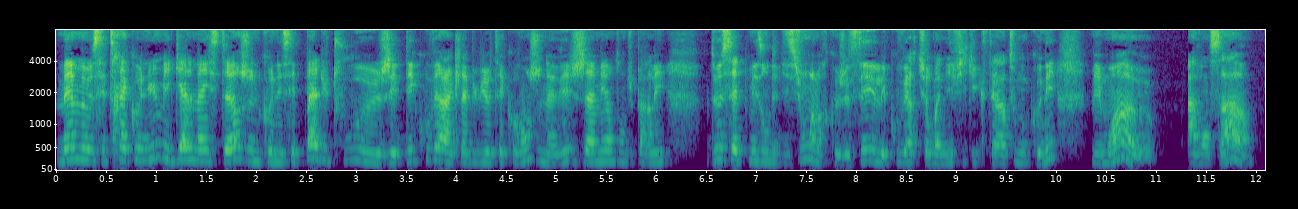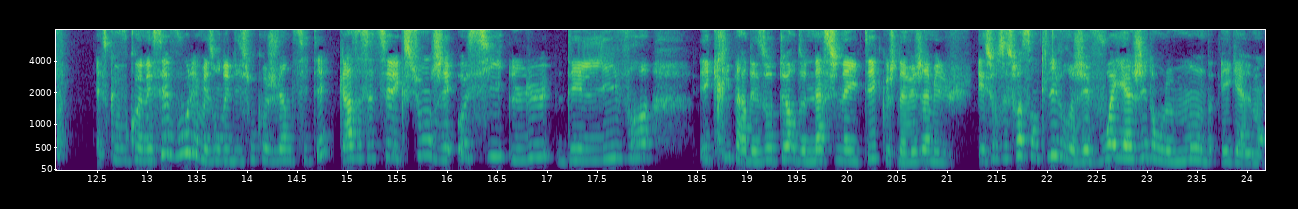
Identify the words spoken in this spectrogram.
même euh, c'est très connu, mais Gallmeister, je ne connaissais pas du tout, euh, j'ai découvert avec la Bibliothèque Orange, je n'avais jamais entendu parler de cette maison d'édition, alors que je sais les couvertures magnifiques, etc., tout le monde connaît, mais moi, euh, avant ça, est-ce que vous connaissez, vous, les maisons d'édition que je viens de citer? Grâce à cette sélection, j'ai aussi lu des livres écrits par des auteurs de nationalité que je n'avais jamais lus. Et sur ces 60 livres, j'ai voyagé dans le monde également.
